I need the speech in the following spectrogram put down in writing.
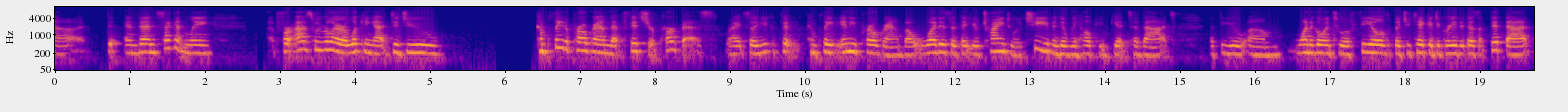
Uh, and then secondly, for us, we really are looking at did you complete a program that fits your purpose, right? So you can fit, complete any program, but what is it that you're trying to achieve, and did we help you get to that? If you um, want to go into a field, but you take a degree that doesn't fit that,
